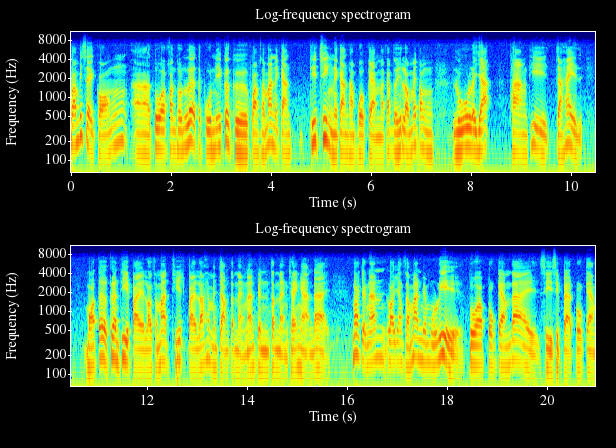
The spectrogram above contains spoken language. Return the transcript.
ความพิเศษของอตัวคอนโทรลเลอร์ตระกูลนี้ก็คือความสามารถในการทิชชิ่งในการทำโปรแกรมนะครับ โดยที่เราไม่ต้องรู้ระยะทางที่จะให้มอเตอร์เคลื่อนที่ไป เราสามารถทิชไปแล้วให้มันจำตำแหน่งนั้นเป็นตำแหน่งใช้งานได้ นอกจากนั้นเรายังสามารถเมมโมรีตัวโปรแกรมได้ 48 โปรแกรม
